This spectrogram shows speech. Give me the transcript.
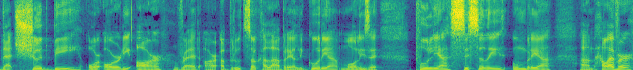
that should be or already are red are Abruzzo, Calabria, Liguria, Molise, Puglia, Sicily, Umbria. Um, however,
